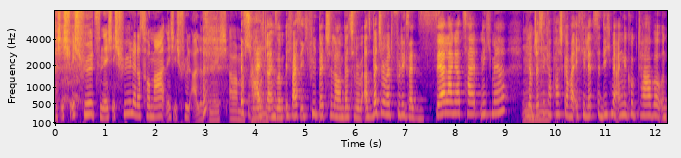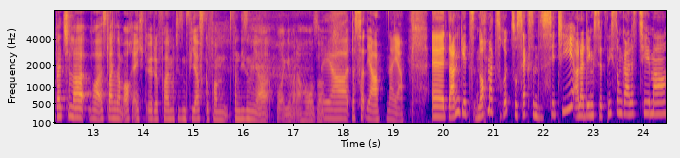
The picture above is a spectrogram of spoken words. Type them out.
Ich, ich, ich fühle es nicht. Ich fühle das Format nicht. Ich fühle alles nicht. Aber mal es schauen. reicht langsam. Ich weiß, ich fühle Bachelor und Bachelor. Also Bachelorette fühle ich seit sehr langer Zeit nicht mehr. Ich glaube, mhm. Jessica Paschka war echt die letzte, die ich mir angeguckt habe. Und Bachelor, boah, ist langsam auch echt öde, vor allem mit diesem Fiasko vom, von diesem Jahr. Boah, gehen wir nach Hause. Ja, das hat, ja, naja. Äh, dann geht's nochmal zurück zu Sex in the City. Allerdings jetzt nicht so ein geiles Thema.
